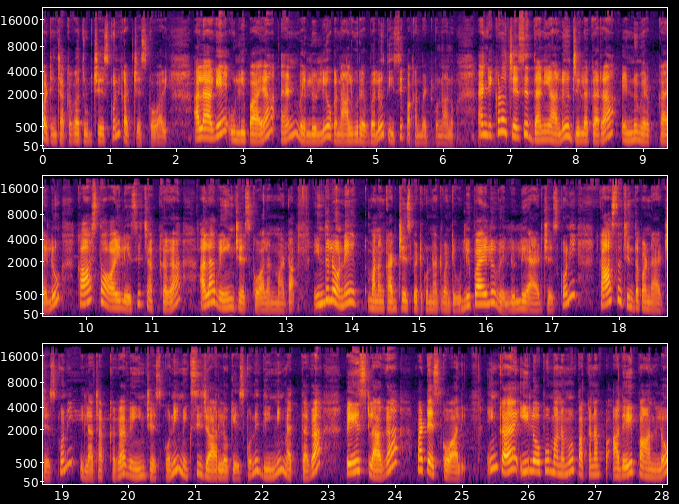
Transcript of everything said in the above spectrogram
వాటిని చక్కగా తుడిచేసుకొని కట్ చేసుకోవాలి. అలాగే ఉల్లిపాయ అండ్ వెల్లుల్లి ఒక నాలుగు రెబ్బలు తీసి పక్కన పెట్టుకున్నాను. అండ్ ఇక్కడ వచ్చేసి ధనియాలు జీలకర్ర ఎండు మిరపకాయలు కాస్త ఆయిల్ వేసి చక్కగా అలా వేయించేసుకోవాలన్నమాట. ఇందులోనే మనం కట్ చేసి పెట్టుకున్నటువంటి ఉల్లిపాయలు వెల్లుల్లి యాడ్ చేసుకొని కాస్త చింతపండు యాడ్ చేసుకొని ఇలా చక్కగా వేయించేసుకొని మిక్సీ జార్లోకి వేసుకొని దీన్ని మెత్తగా పేస్ట్ లాగా పట్టేసుకోవాలి. ఇంకా ఈలోపు మనము పక్కన అదే పాన్లో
